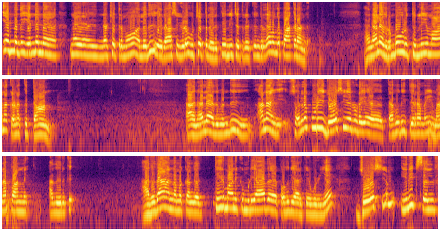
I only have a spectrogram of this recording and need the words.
என்னது என்னென்ன நட்சத்திரமோ அல்லது ராசிகளோ உச்சத்தில் இருக்குது நீச்சத்தில் இருக்குங்கிறத அவங்க பார்க்குறாங்க அதனால் அது ரொம்ப ஒரு துல்லியமான கணக்கு தான் அதனால் அது வந்து ஆனால் சொல்லக்கூடிய ஜோசியருடைய தகுதி திறமை மனப்பான்மை அது இருக்குது அதுதான் நமக்கு அங்கே தீர்மானிக்க முடியாத பகுதியாக இருக்கே ஒழிய ஜோசியம் in itself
